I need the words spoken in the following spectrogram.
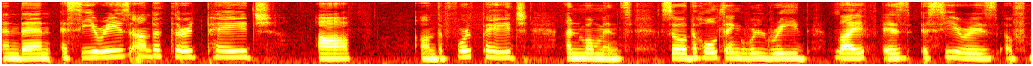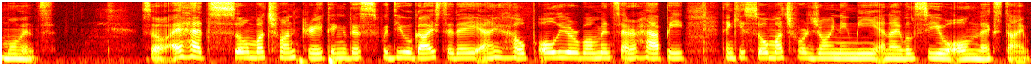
And then a series on the third page off on the fourth page and moments. So the whole thing will read life is a series of moments so I had so much fun creating this with you guys today. I hope all your moments are happy. Thank you so much for joining me and I will see you all next time.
